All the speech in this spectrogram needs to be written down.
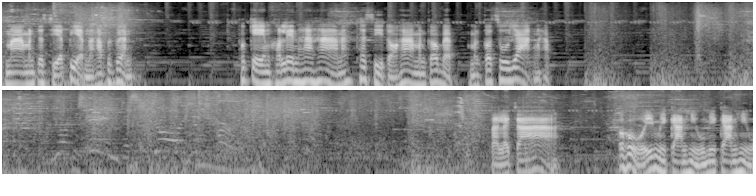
ทมามันจะเสียเปรียบนะครับเพื่อนๆเพราะเกมเขาเล่นห้าห้านะ ถ้าสี่ต่อห้ามันก็แบบมันก็สู้ยากนะครับ ไปแล้วจ้า โอ้โห มีการหิวมีการหิว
